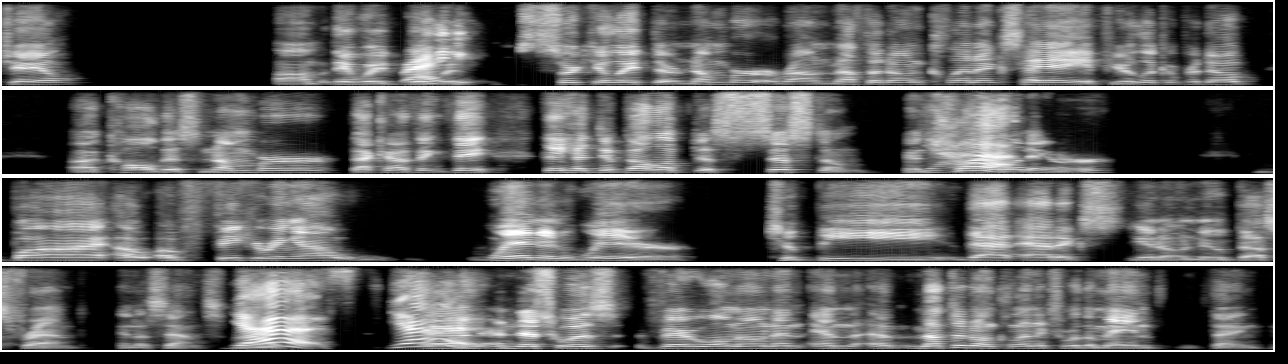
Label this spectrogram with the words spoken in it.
jail. Um, they would they would circulate their number around methadone clinics. Hey, if you're looking for dope, uh, call this number. That kind of thing. They they had developed a system and Yeah. trial and error by of, of figuring out when and where to be that addict's you know new best friend in a sense. right? yes yes and, and this was very well known and, and uh, methadone clinics were the main thing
